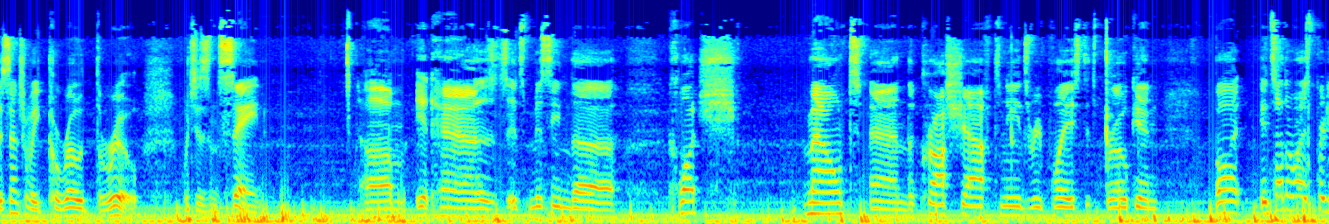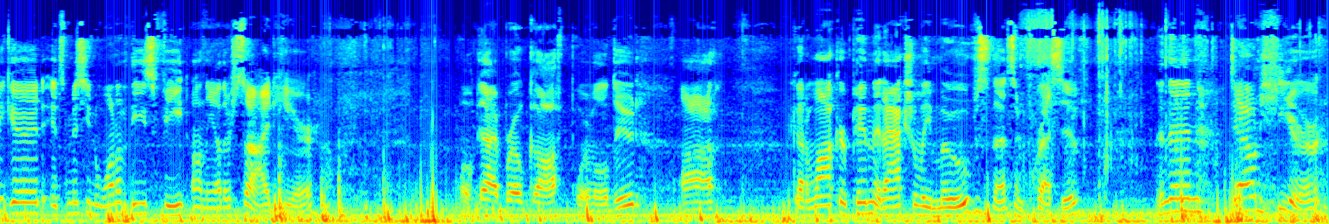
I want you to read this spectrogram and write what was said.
essentially corrode through, which is insane. Um, it has, it's missing the clutch mount and the cross shaft needs replaced. It's broken, but it's otherwise pretty good. It's missing one of these feet on the other side here. Little guy broke off, poor little dude. Uh, got a locker pin that actually moves. That's impressive. And then down here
